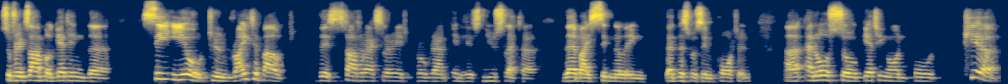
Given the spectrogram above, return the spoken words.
So for example, getting the CEO to write about this Startup Accelerator program in his newsletter, thereby signaling that this was important, uh, and also getting on board peer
